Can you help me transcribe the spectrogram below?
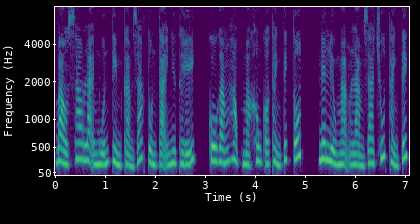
Bảo sao lại muốn tìm cảm giác tồn tại như thế, cố gắng học mà không có thành tích tốt, nên liều mạng làm ra chút thành tích.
